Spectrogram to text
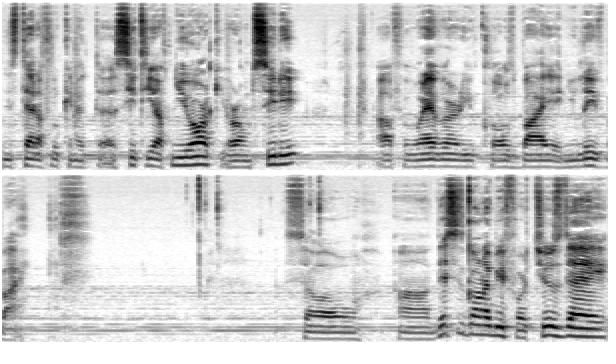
instead of looking at the city of New York, your own city of wherever you close by and you live by. So this is gonna be for Tuesday.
